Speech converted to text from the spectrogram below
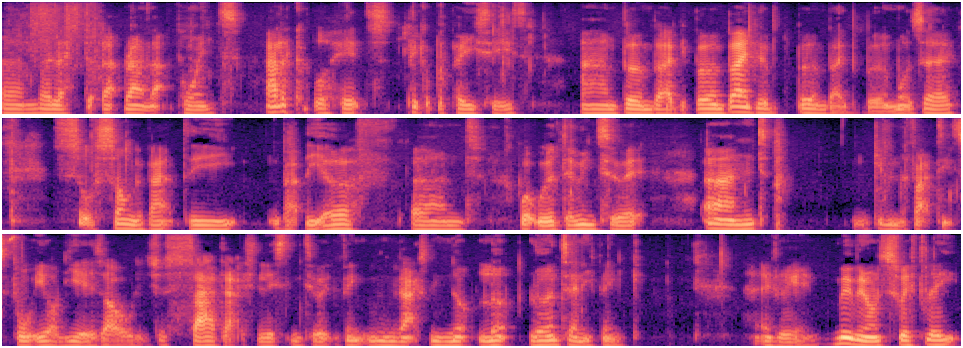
um, they left at that around that point. Had a couple of hits, pick up the pieces, and Burn Baby Burn. Baby Burn Baby Burn was a sort of song about the about the earth and what we're doing to it. And given the fact it's 40 odd years old, it's just sad actually listening to it think we've actually not le- learnt anything. Anyway, moving on swiftly,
